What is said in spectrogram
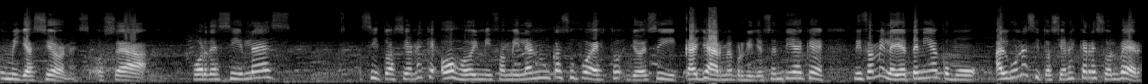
humillaciones. O sea, por decirles situaciones que, ojo, y mi familia nunca supo esto, yo decidí callarme porque yo sentía que mi familia ya tenía como algunas situaciones que resolver,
